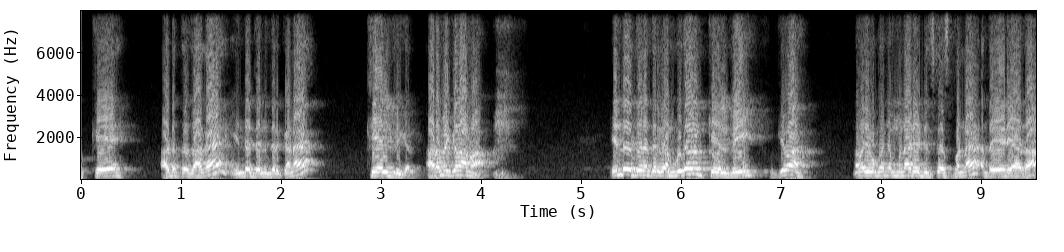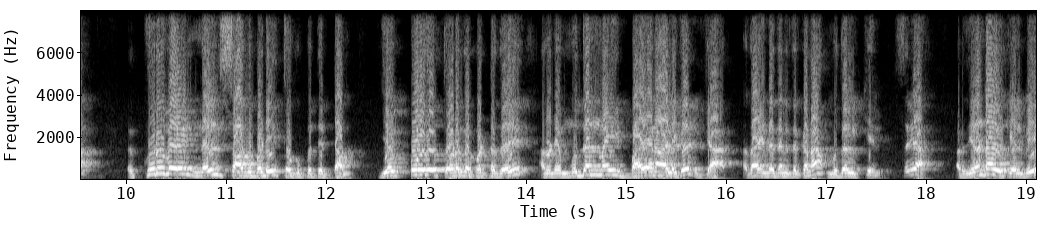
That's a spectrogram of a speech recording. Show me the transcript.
ஓகே. அடுத்ததாக இந்த தினத்திற்கான கேள்விகள். ஆரம்பிக்கலாமா? இன்றைய தினத்திற்கான முதல் கேள்வி ஓகேவா நம்ம இப்ப கொஞ்சம் முன்னாடி டிஸ்கஸ் பண்ண அந்த ஏரியா தான். குறுவை நெல் சாகுபடி தொகுப்பு திட்டம். எப்போது தொடங்கப்பட்டது? அதனுடைய முதன்மை பயனாளிகள் யார்? அதான் இந்த தினத்திற்கான முதல் கேள்வி. சரியா? அடுத்து இரண்டாவது கேள்வி.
